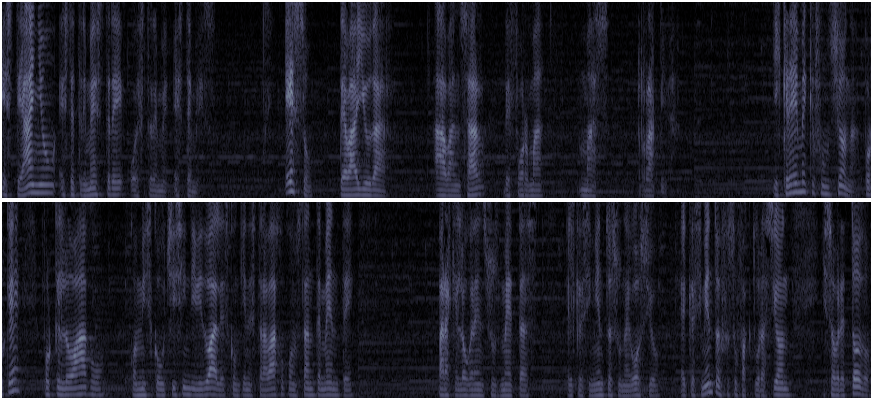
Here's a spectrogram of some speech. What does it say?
este año, este trimestre o este, este mes. Eso te va a ayudar a avanzar de forma más rápida. Y créeme que funciona. ¿Por qué? Porque lo hago con mis coaches individuales, con quienes trabajo constantemente para que logren sus metas, el crecimiento de su negocio, el crecimiento de su facturación y sobre todo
